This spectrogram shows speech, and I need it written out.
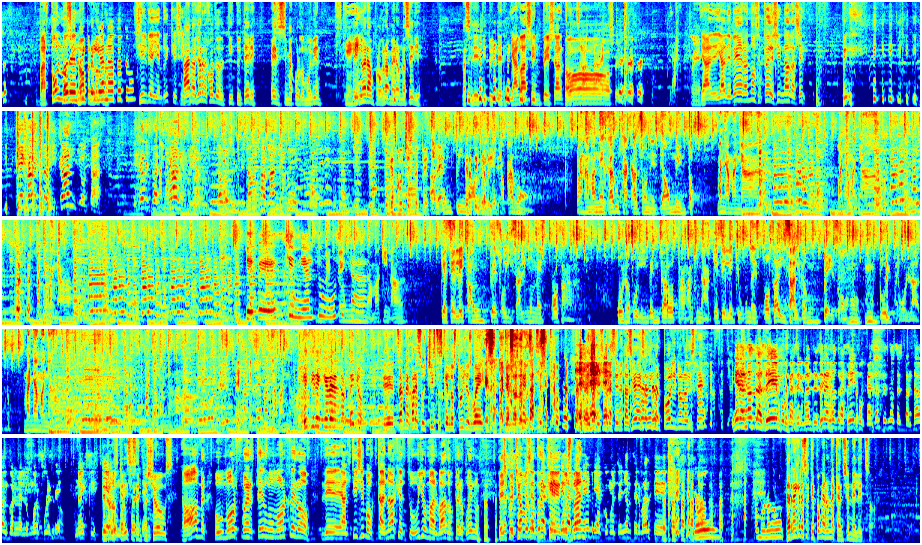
Bartolo. No. Enrique pero el y otro. Ana, Pepe. Silvia y Enrique, sí. Ah, no, yo recuerdo de Tito y Tere. Ese sí me acuerdo muy bien. ¿Qué? Y no era un programa, era una serie. La serie de Tito y Tere. Ya vas a empezar con... Oh, pero- ya, ya, de- ya de veras, no se puede decir nada serio. Deja de platicar, idiota. Deja de platicar, hombre. Estamos, estamos hablando y tú... Que escuches, Pepe. A ver. Un Que no te pino de encabrites. chaparrón para manejar usa calzones de aumento. Maña, maña. Maña, maña. Maña, maña. Pepe, es genial tu Inventé música. una máquina que se le echa un peso y sale una esposa. Ahora voy a inventar otra máquina que se le eche una esposa y salga un peso. Voy volando. Maña, maña. Maña, maña. Maña, maña. ¿Qué tiene que ver el norteño? Eh, están mejores sus chistes que los tuyos, güey. Esa payasada no es música. En tus presentaciones. Eso dijo el Poli, ¿no lo oíste? Eran otras épocas, Cervantes, eran otras épocas. Antes no se espantaban con el humor fuerte. No existía el los que dices en tus shows. No, hombre, humor fuerte, humor, pero de altísimo octanaje el tuyo, malvado. Pero bueno, Pues es que escuchamos a Enrique Guzmán. bien ebria como el señor Cervantes. Yo, ¿cómo no? De regreso que pongan una canción de Edson.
